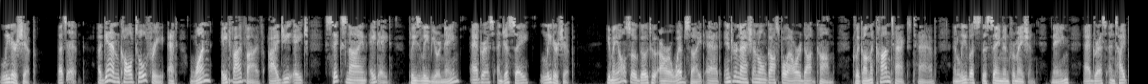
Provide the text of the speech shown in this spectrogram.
leadership. That's it. Again, call toll free at 1-855-IGH6988. Please leave your name, address, and just say leadership. You may also go to our website at internationalgospelhour.com. Click on the Contact tab and leave us the same information, name, address, and type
